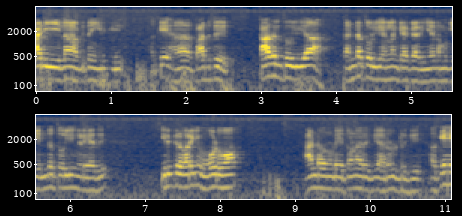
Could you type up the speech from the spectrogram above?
தாடியெல்லாம் அப்படி தான் இருக்குது ஓகே அதான் பார்த்துட்டு காதல் தோல்வியா? கண்ட தோல்வியான்லாம் கேட்காதீங்க. நமக்கு எந்த தோல்வியும் கிடையாது. இருக்கிற வரைக்கும் ஓடுவோம். ஆண்டவனுடைய துணை இருக்குது அருள் இருக்குது ஓகே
